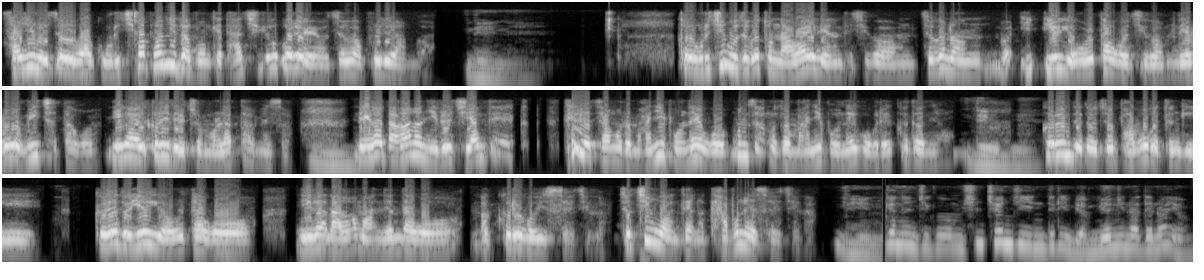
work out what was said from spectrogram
사진을 찍어갖고 우리 치아폰이다 보니까 다 지워버려요. 저가 불리한 거. 네네. 그 우리 친구 저것도 나와야 되는데 지금 저거는 뭐 이- 여기 옳다고 지금 내보고 미쳤다고 네가 그리 될줄 몰랐다면서 음, 내가 당하는 일을 지한테 텔레장으로 많이 보내고 문자로도 많이 보내고 그랬거든요. 네네. 그런데도 저 바보 같은 게 그래도 여기 옳다고 네가 나가면 안 된다고 막 그러고 있어요 지금. 저 친구한테는 다 보냈어요 제가. 네. 여기는 지금 신천지인들이 몇 명이나 되나요?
